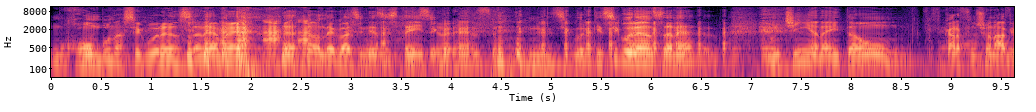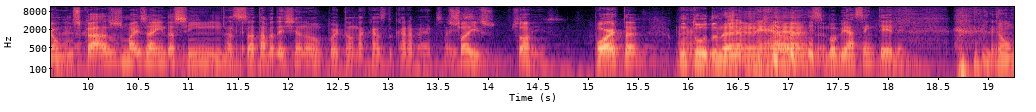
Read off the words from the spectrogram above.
um rombo na segurança, né? Mas é um negócio inexistente. né? Segurança. Segura- que segurança, né? Não tinha, né? Então, cara, Legal. funcionava em alguns É. casos, mas ainda assim, Nossa, só tava deixando o portão da casa do cara aberto. Só, só isso. isso, só. Só isso. Porta com É. tudo, né? Janela, É. se bobear sem telha. Então,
